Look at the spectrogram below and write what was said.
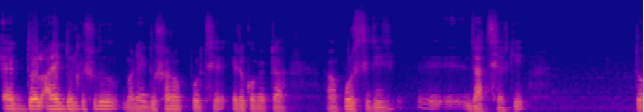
এক দল আরেক দলকে শুধু মানে দোষারোপ করছে এরকম একটা পরিস্থিতি যাচ্ছে আর কি। তো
